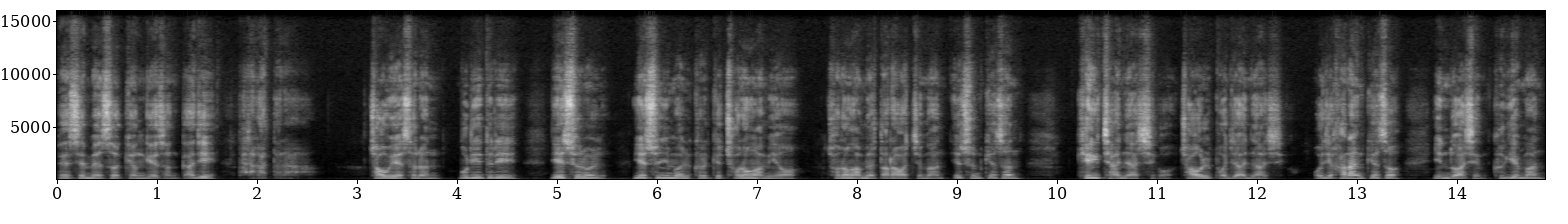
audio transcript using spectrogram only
베셈에서 경계선까지 달아갔더라. 좌우에서는 무리들이 예수를 예수님을 그렇게 조롱하며 조롱하며 따라왔지만 예수님께서는 개의치 아니하시고 좌우를 보지 아니하시고 오직 하나님께서 인도하신 그 길만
